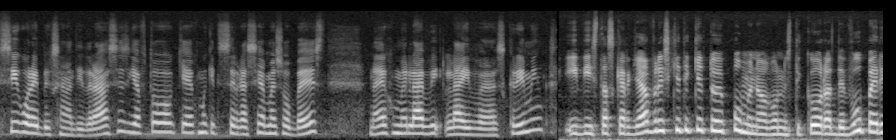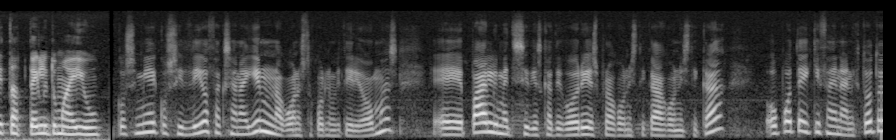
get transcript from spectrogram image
σίγουρα υπήρξαν αντιδράσεις, γι' αυτό και έχουμε και τη συνεργασία μέσω Best να έχουμε live, live streaming. Ήδη στα σκαριά βρίσκεται και το επόμενο αγωνιστικό ραντεβού περί τα τέλη του Μαΐου. 21-22 θα ξαναγίνουν αγώνες στο κολυμβητήριό μας, ε, πάλι με τις ίδιες κατηγορίες προαγωνιστικά-αγωνιστικά, οπότε εκεί θα είναι ανοιχτό, το,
